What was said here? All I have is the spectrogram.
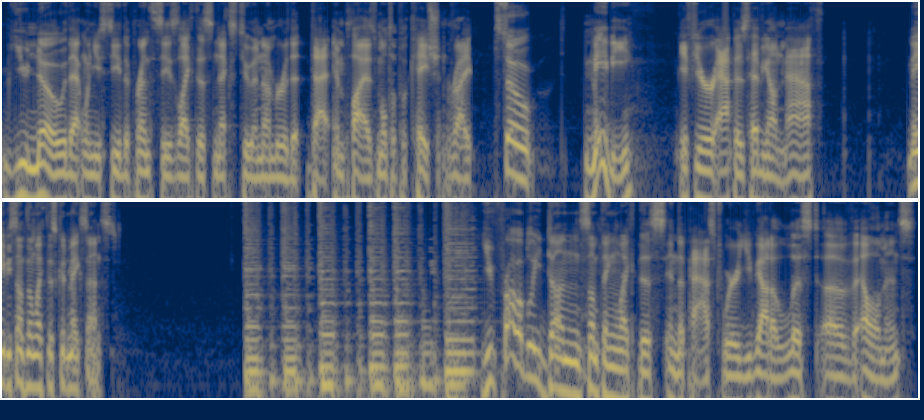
you know that when you see the parentheses like this next to a number that that implies multiplication, right? So maybe if your app is heavy on math, maybe something like this could make sense. You've probably done something like this in the past where you've got a list of elements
